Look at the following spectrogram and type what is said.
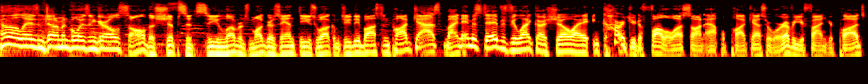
Hello, ladies and gentlemen, boys and girls, all the ships at sea, lovers, muggers, and thieves. Welcome to the Boston Podcast. My name is Dave. If you like our show, I encourage you to follow us on Apple Podcasts or wherever you find your pods.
